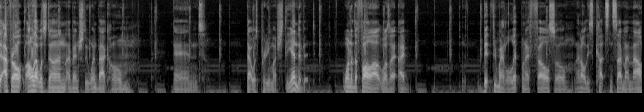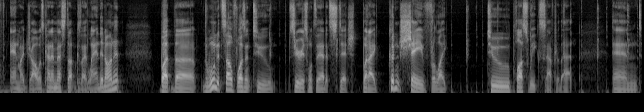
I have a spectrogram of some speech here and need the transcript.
after all, all that was done, I eventually went back home and that was pretty much the end of it. One of the fallout was I, I bit through my lip when I fell, so I had all these cuts inside my mouth, and my jaw was kind of messed up because I landed on it. But the the wound itself wasn't too serious once they had it stitched, but I couldn't shave for like two plus weeks after that, and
